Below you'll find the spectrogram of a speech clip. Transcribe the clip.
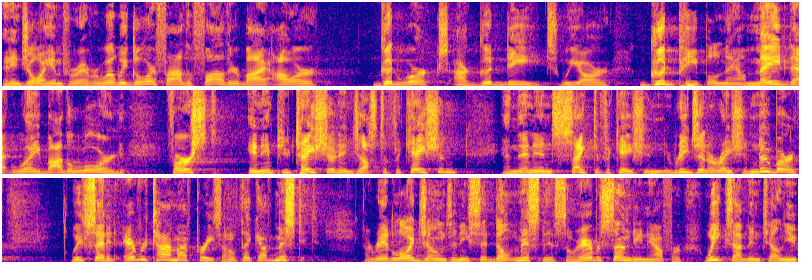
and enjoy Him forever. Well, we glorify the Father by our good works, our good deeds. We are good people now, made that way by the Lord, first in imputation and justification, and then in sanctification, regeneration, new birth. We've said it every time I've preached. I don't think I've missed it. I read Lloyd Jones and he said, Don't miss this. So every Sunday now, for weeks, I've been telling you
